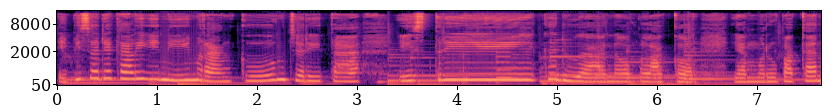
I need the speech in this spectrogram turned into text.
Episode kali ini merangkum cerita istri kedua No Pelakor Yang merupakan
